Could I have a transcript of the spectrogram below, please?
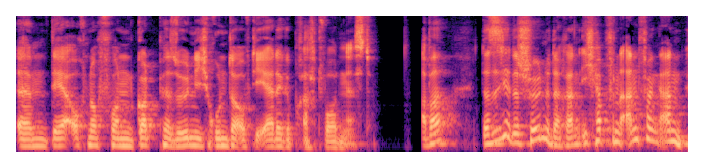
ähm, der auch noch von Gott persönlich persönlich runter auf die Erde gebracht worden ist. Aber das ist ja das Schöne daran. Ich habe von Anfang an,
